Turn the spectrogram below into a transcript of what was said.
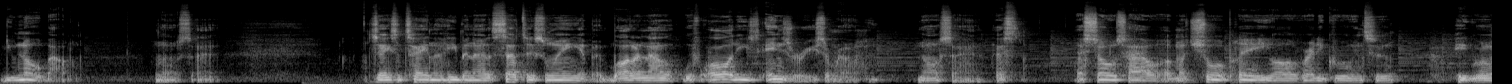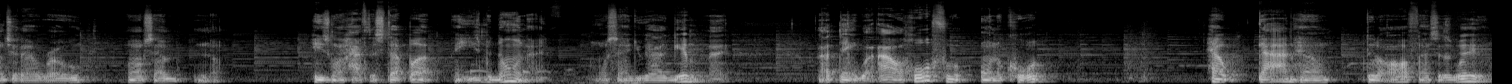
you know about him. You know what I'm saying? Jayson Tatum, he been out of Celtics wing, he been balling out with all these injuries around him. You know what I'm saying? That's that shows how a mature player he already grew into. He grew into that role. You know what I'm saying? You know, he's gonna have to step up, and he's been doing that. You know I'm saying? You gotta give him that. I think with Al Horford on the court helped guide him through the offense as well. You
